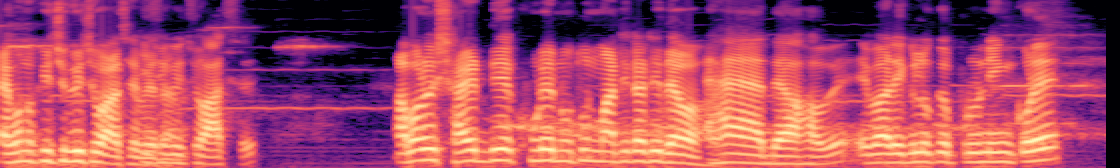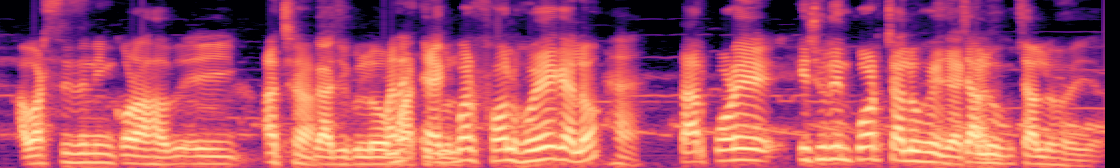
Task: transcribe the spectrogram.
এখনও কিছু কিছু আছে কিছু কিছু আছে। আবার ওই সাইড দিয়ে খুঁড়ে নতুন মাটি টাটি দেওয়া হয়। দেওয়া হবে। এবার এগুলোকে প্রুনিং করে আবার সিজনিং করা হবে এই আচ্ছা গাছগুলো মানে একবার ফল হয়ে গেল হ্যাঁ। তারপরে কিছুদিন পর চালু হয়ে যায় চালু চালু হয়ে যায়।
